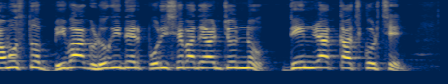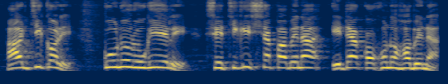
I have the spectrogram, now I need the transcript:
সমস্ত বিভাগ রোগীদের পরিষেবা দেওয়ার জন্য দিনরাত কাজ করছেন। আর্জি করে, কোনো রোগী এলে সে চিকিৎসা পাবে না, এটা কখনো হবে না।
